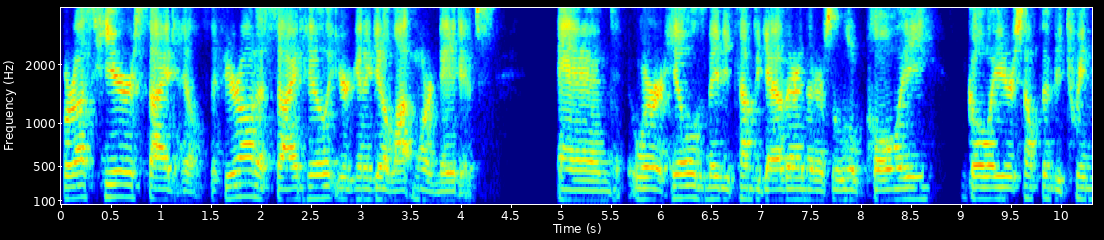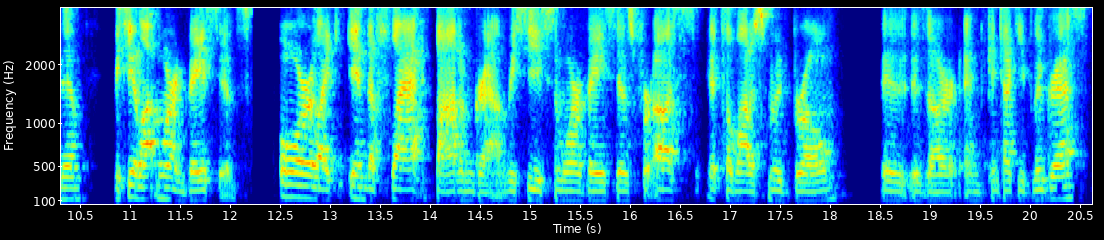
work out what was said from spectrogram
for us here, side hills. If you're on a side hill, you're going to get a lot more natives. And where hills maybe come together and there's a little gully, gully or something between them, we see a lot more invasives. Or like in the flat bottom ground, we see some more invasives. For us, it's a lot of smooth brome is our and Kentucky bluegrass.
